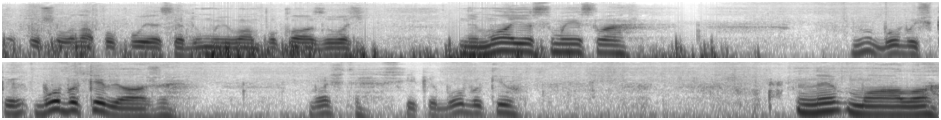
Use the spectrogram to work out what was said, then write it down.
Ну, То, що вона по пояс, я думаю, вам показувати немає смисла. Ну, бобочки, бобики в'яже. Бачите, скільки бобиків немало.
